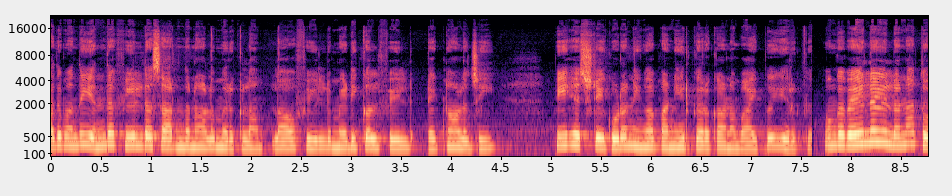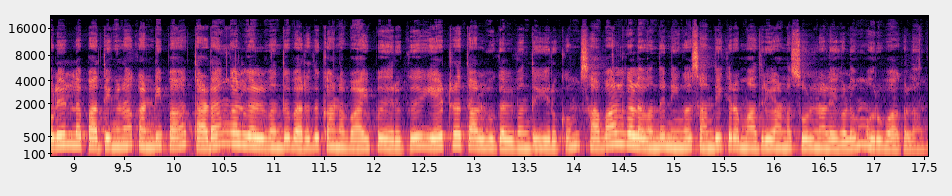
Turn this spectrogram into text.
அது வந்து எந்த ஃபீல்டை சார்ந்தனாலும் இருக்கலாம். Law field medical field technology PhD கூட நீங்கள் பண்ணியிருக்கிறதுக்கான வாய்ப்பு இருக்குது உங்கள் வேலை இல்லைன்னா தொழிலில் பார்த்தீங்கன்னா கண்டிப்பாக தடங்கல்கள் வந்து வரதுக்கான வாய்ப்பு இருக்குது ஏற்றத்தாழ்வுகள் வந்து இருக்கும். சவால்களை வந்து நீங்கள் சந்திக்கிற மாதிரியான சூழ்நிலைகளும் உருவாகலாம்.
